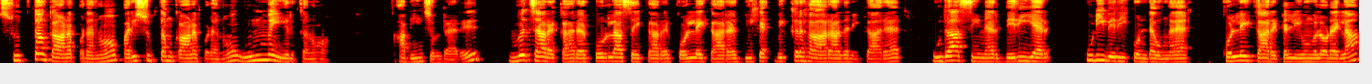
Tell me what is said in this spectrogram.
சுத்தம் காணப்படணும் பரிசுத்தம் காணப்படணும் உண்மை இருக்கணும் அப்படின்னு சொல்றாரு. விபச்சாரக்காரர் பொருளாசைக்காரர் கொள்ளைக்காரர் விக விக்கிரக ஆராதனைக்காரர் உதாசீனர் வெறியர் குடிவெறி கொண்டவங்க கொள்ளைக்காரர்கள் இவங்களோட எல்லாம்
